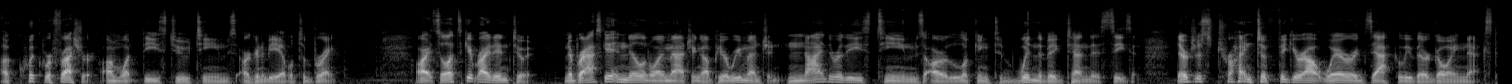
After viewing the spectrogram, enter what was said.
a quick refresher on what these two teams are going to be able to bring. All right, so let's get right into it. Nebraska and Illinois matching up here, we mentioned neither of these teams are looking to win the Big Ten this season. They're just trying to figure out where exactly they're going next.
